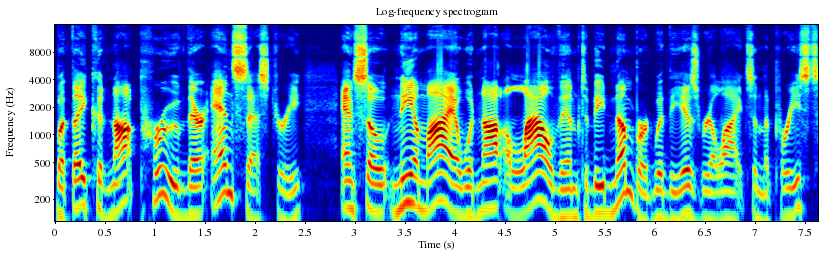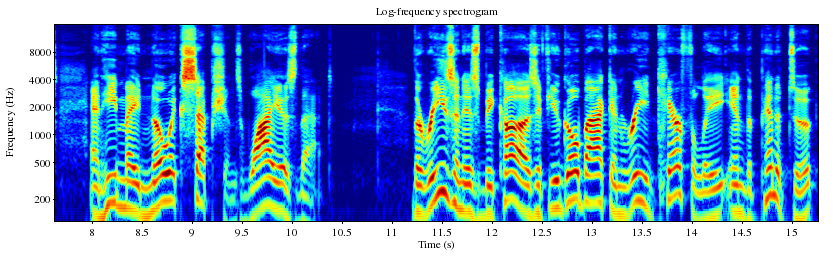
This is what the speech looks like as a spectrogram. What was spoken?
but they could not prove their ancestry and so Nehemiah would not allow them to be numbered with the Israelites and the priests, and he made no exceptions. Why is that? The reason is because if you go back and read carefully in the Pentateuch,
